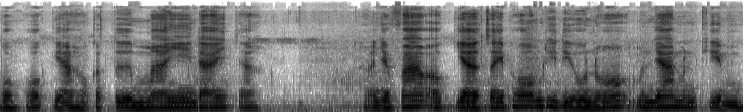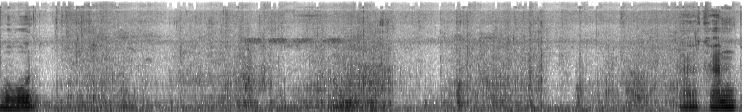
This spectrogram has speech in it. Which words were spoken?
บอพอเกียร์เขาก็เติมไม้ได้จ้ะเขาจะฟ้าวเอาเกียร์ใจพร้อมทีเดียวเนาะมันย่านมันเข็มพูดคันไป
